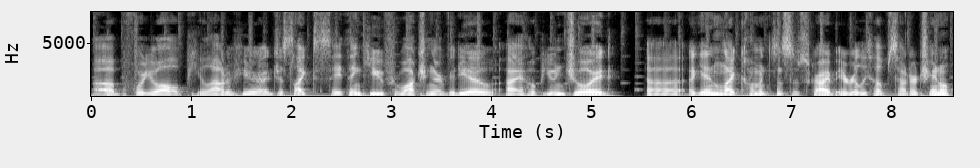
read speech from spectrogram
Uh, before you all peel out of here, I'd just like to say thank you for watching our video. I hope you enjoyed. Uh, again, like, comment, and subscribe. It really helps out our channel.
